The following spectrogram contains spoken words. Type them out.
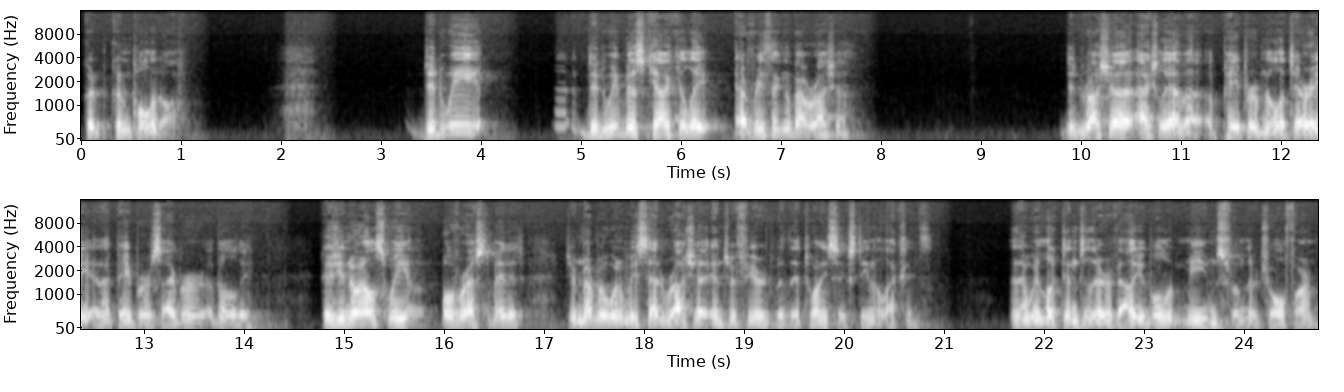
Couldn't, couldn't pull it off. Did we, did we miscalculate everything about Russia? Did Russia actually have a, a paper military and a paper cyber ability? Because you know what else we overestimated? Do you remember when we said Russia interfered with the 2016 elections? And then we looked into their valuable memes from their troll farm.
